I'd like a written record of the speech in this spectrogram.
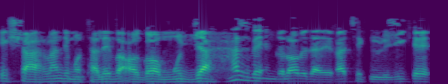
یک شهروند مطلع و آگاه مجهز به انقلاب در حقیقت تکنولوژی که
